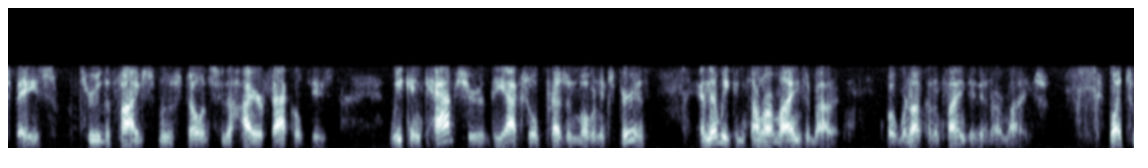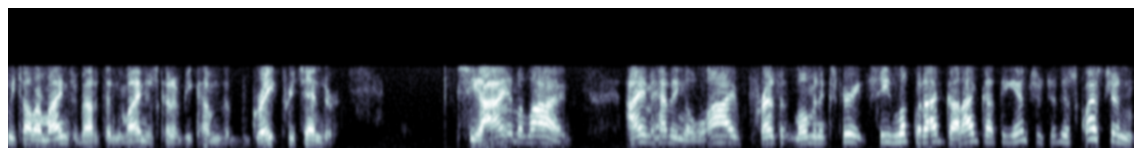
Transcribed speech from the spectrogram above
space, through the five smooth stones, through the higher faculties, we can capture the actual present moment experience, and then we can tell our minds about it. But we're not going to find it in our minds. Once we tell our minds about it, then the mind is going to become the great pretender See, I am alive. I am having a live present moment experience. See, look what I've got. I've got the answer to this question.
